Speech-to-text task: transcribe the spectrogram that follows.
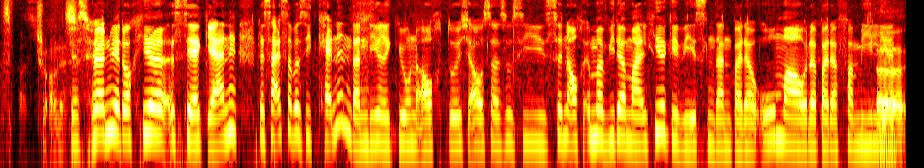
das passt schon alles. Das hören wir doch hier sehr gerne. Das heißt aber, Sie kennen dann die Region auch durchaus. Also Sie sind auch immer wieder mal hier gewesen, dann bei der Oma oder bei der Familie. Äh,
